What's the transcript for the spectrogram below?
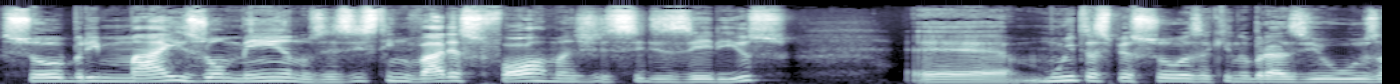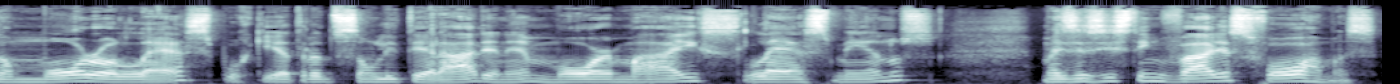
sobre mais ou menos. Existem várias formas de se dizer isso. É, muitas pessoas aqui no Brasil usam more or less, porque é a tradução literária, né? More mais, less menos. Mas existem várias formas.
